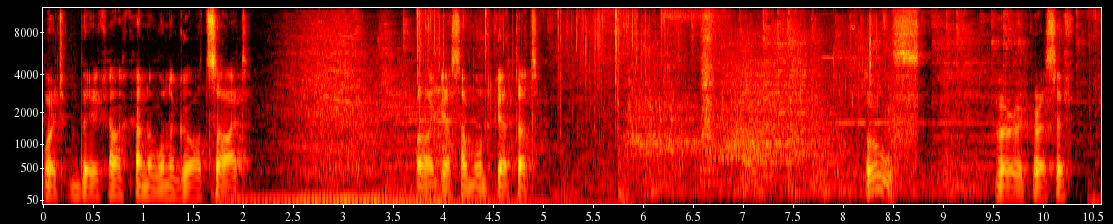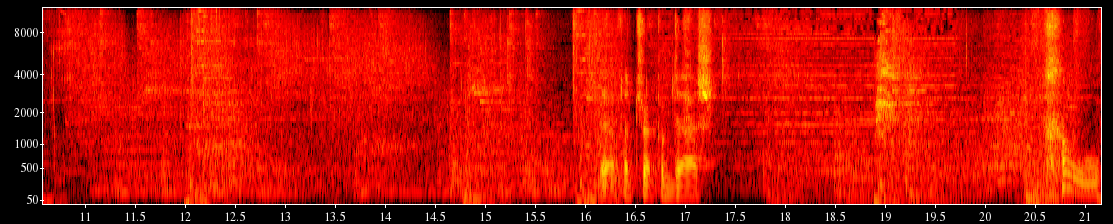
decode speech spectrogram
Way too big, I kinda wanna go outside. But I guess I won't get that. Oof. Very aggressive. There's a triple dash. Oh.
